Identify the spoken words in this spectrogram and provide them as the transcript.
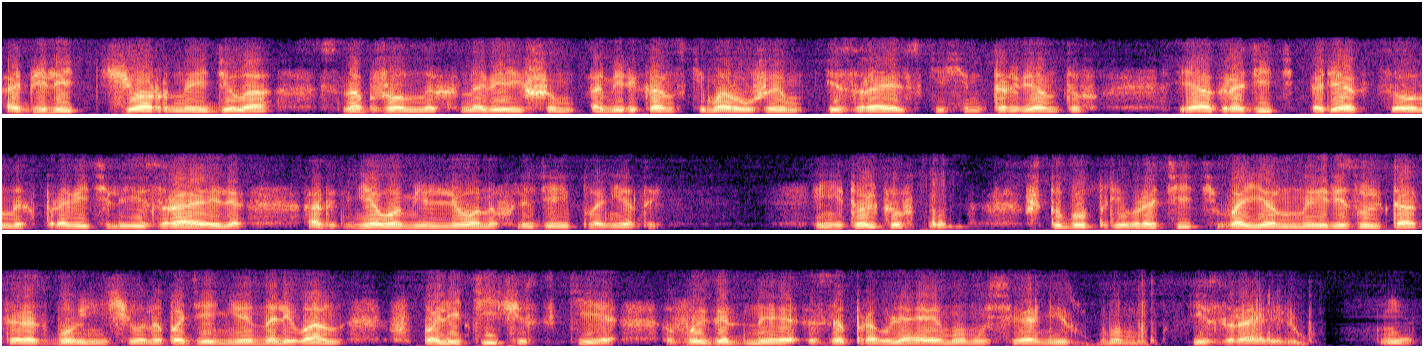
обелить черные дела, снабженных новейшим американским оружием израильских интервентов, и оградить реакционных правителей Израиля от гнева миллионов людей планеты и не только в том, чтобы превратить военные результаты разбойничьего нападения на Ливан в политические, выгодные заправляемому сионизмом Израилю. Нет,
